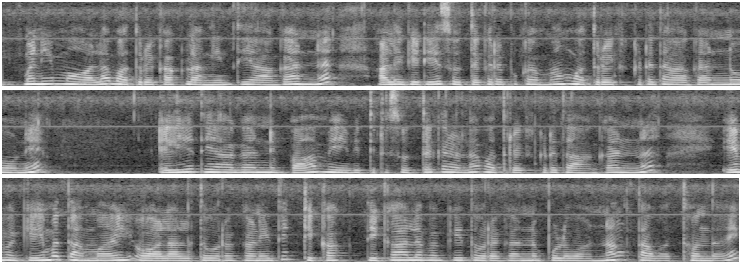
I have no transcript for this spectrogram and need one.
ඉක්මනින්ම ඔයාලා වතුර එකක් ළඟින් තියාගන්න. අල ගෙඩිය සුද්ධ කරපු ගමන් වතුර එකකට දාගන්න ඕනේ. එළිය තියාගන්න එපා. මේ විදිහට සුද්ධ කරලා වතුර එකකට දාගන්න. ඒ වගේම තමයි ඔයාලා අල තෝරගනිද්දි ටිකක් දිග අල වගේ තෝරගන්න පුළුවන් නම් තවත් හොඳයි.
